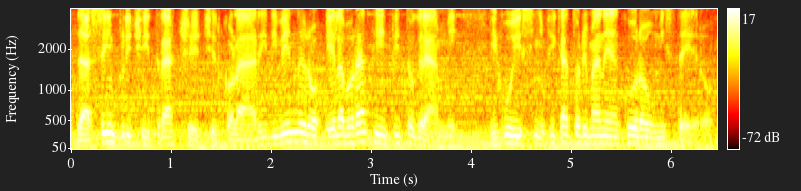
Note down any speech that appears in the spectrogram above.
Da semplici tracce circolari divennero elaborati pittogrammi, il cui significato rimane ancora un mistero,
